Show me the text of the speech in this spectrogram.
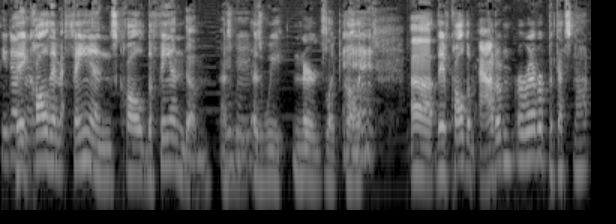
he doesn't. They call him fans called the fandom, as we Mhm. as we nerds like to call it. uh, they've called him Adam or whatever, but that's not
